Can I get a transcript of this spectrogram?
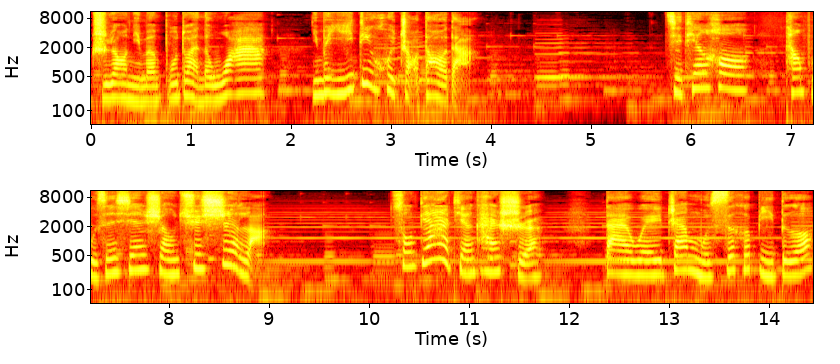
只要你们不断的挖，你们一定会找到的。”几天后，汤普森先生去世了。从第二天开始，戴维、詹姆斯和彼得。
